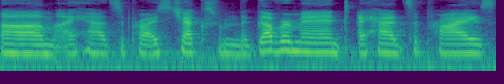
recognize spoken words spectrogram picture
Um, I had surprise checks from the government. I had surprise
